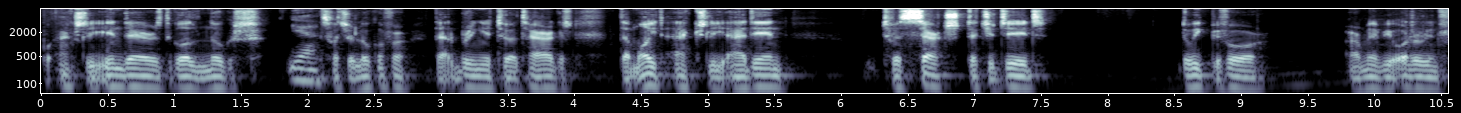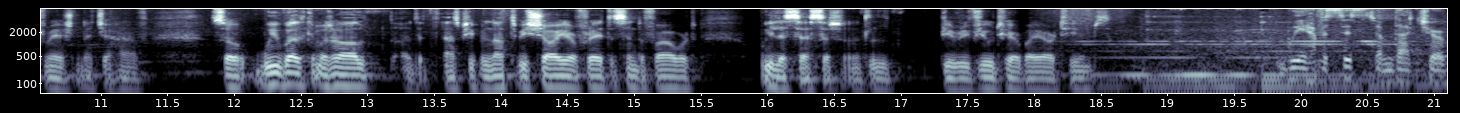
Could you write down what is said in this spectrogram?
but actually, in there is the golden nugget. Yeah. That's what you're looking for. That'll bring you to a target that might actually add in to a search that you did the week before, or maybe other information that you have. So we welcome it all. Ask people not to be shy or afraid to send it forward. We'll assess it, and it'll be reviewed here by our teams. We have a system that you're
